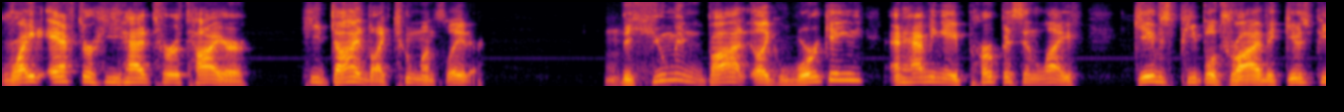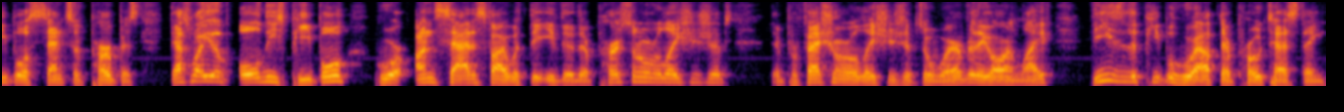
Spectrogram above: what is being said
Right after he had to retire, he died like two months later. Hmm. The human body, like working and having a purpose in life, gives people drive. It gives people a sense of purpose. That's why you have all these people who are unsatisfied with the, either their personal relationships, their professional relationships, or wherever they are in life. These are the people who are out there protesting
